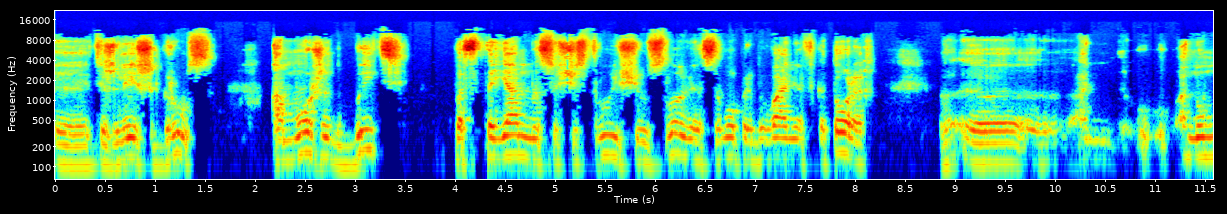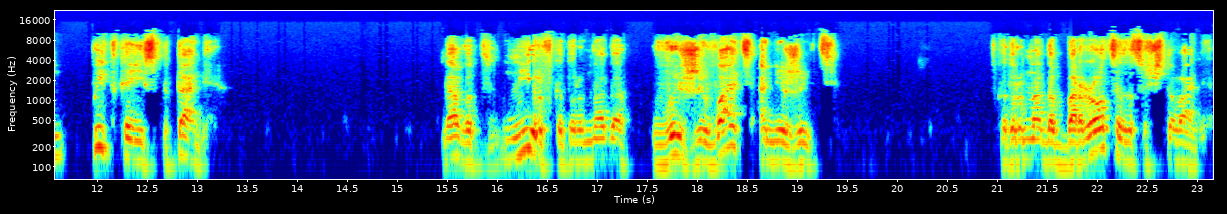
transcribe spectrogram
э, тяжелейший груз, а может быть постоянно существующие условия, само пребывание в которых э, оно пытка и испытание. Да, вот мир, в котором надо выживать, а не жить, в котором надо бороться за существование,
